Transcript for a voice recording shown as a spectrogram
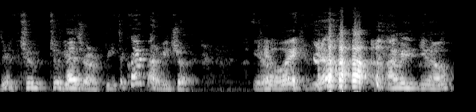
dude, two two guys are gonna beat the crap out of each other. You? Can't wait. Yeah. I mean, you know,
